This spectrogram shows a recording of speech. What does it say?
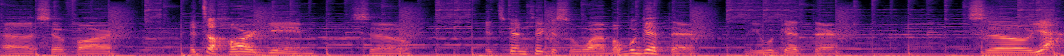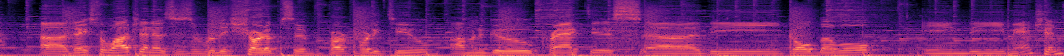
uh, so far. It's a hard game, so it's gonna take us a while, but we'll get there. We will get there. So yeah, uh, thanks for watching. This is a really short episode for part 42. I'm going to go practice uh, the gold level in the mansion.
